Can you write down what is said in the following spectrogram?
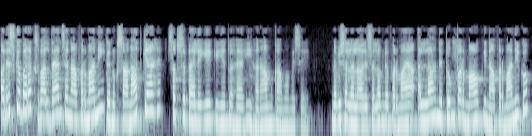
اور اس کے برعکس والدین سے نافرمانی کے نقصانات کیا ہے سب سے پہلے یہ کہ یہ تو ہے ہی حرام کاموں میں سے۔ نبی صلی اللہ علیہ وسلم نے فرمایا، اللہ نے تم پر ماؤں کی نافرمانی کو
